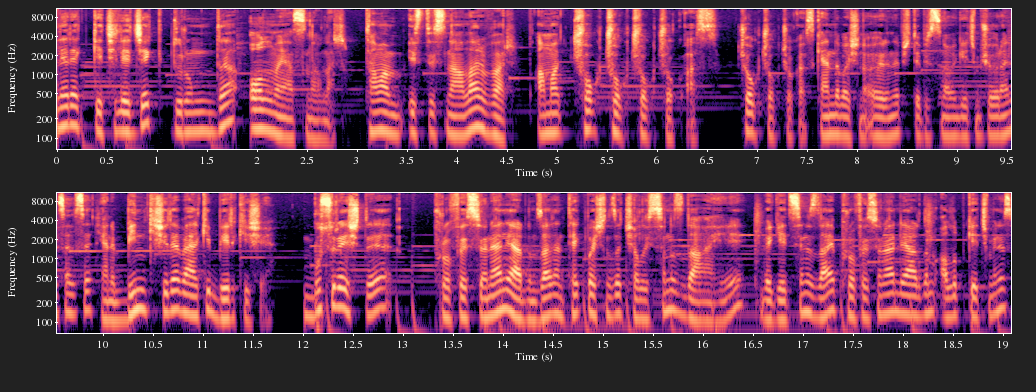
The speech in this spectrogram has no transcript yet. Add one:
öğrenilerek geçilecek durumda olmayan sınavlar. Tamam istisnalar var ama çok çok çok çok az. Çok çok çok az. Kendi başına öğrenip işte bir sınavı geçmiş öğrenci sayısı yani bin kişide belki bir kişi. Bu süreçte profesyonel yardım zaten tek başınıza çalışsanız dahi ve geçseniz dahi profesyonel yardım alıp geçmeniz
